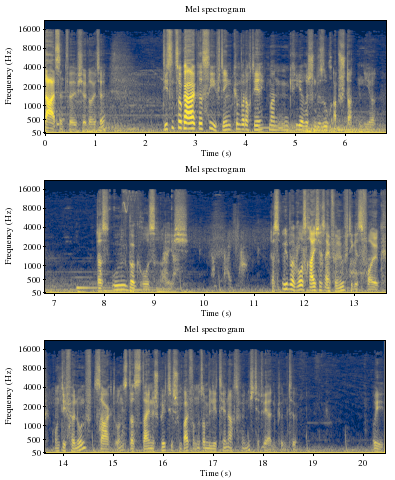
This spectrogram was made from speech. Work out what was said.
Da sind welche, Leute. Die sind sogar aggressiv. Den können wir doch direkt mal einen kriegerischen Besuch abstatten hier. Das Übergroßreich. Das Übergroßreich ist ein vernünftiges Volk. Und die Vernunft sagt uns, dass deine Spezies schon bald von unserer Militärnacht vernichtet werden könnte. Ui,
